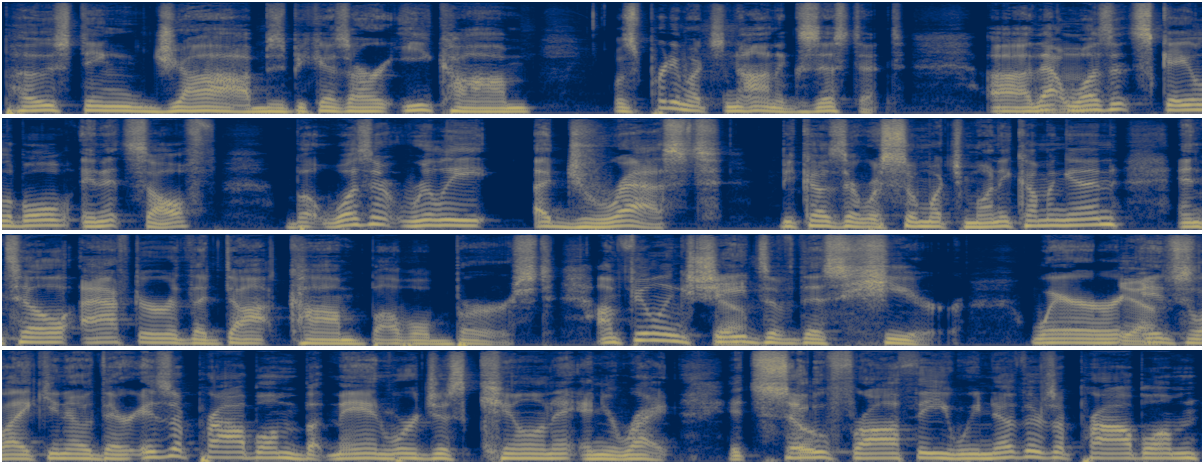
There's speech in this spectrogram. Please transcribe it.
posting jobs because our ecom was pretty much non existent. Uh, that mm-hmm. wasn't scalable in itself, but wasn't really addressed because there was so much money coming in until after the dot com bubble burst. I'm feeling shades yeah. of this here where yeah. it's like, you know, there is a problem, but man, we're just killing it. And you're right. It's so frothy. We know there's a problem.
